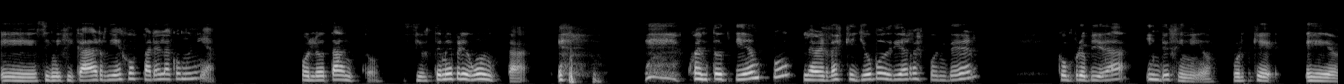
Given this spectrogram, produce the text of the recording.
eh, significar riesgos para la comunidad. Por lo tanto, si usted me pregunta cuánto tiempo, la verdad es que yo podría responder con propiedad indefinido, porque eh,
